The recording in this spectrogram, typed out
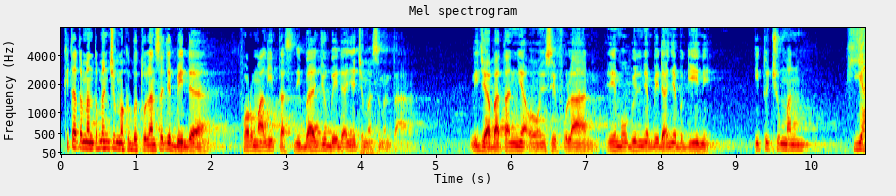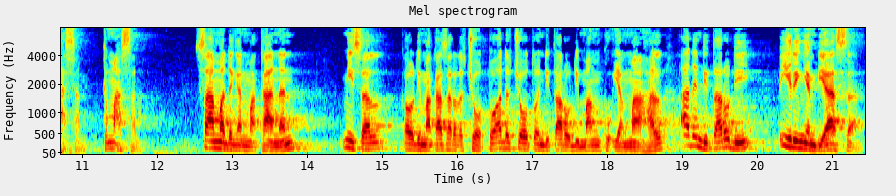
Kita teman-teman cuma kebetulan saja beda formalitas. Di baju bedanya cuma sementara. Ini jabatannya oh ini si fulan. Ini mobilnya bedanya begini. Itu cuma hiasan, kemasan. Sama dengan makanan. Misal kalau di Makassar ada coto, ada coto yang ditaruh di mangkuk yang mahal, ada yang ditaruh di piring yang biasa.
